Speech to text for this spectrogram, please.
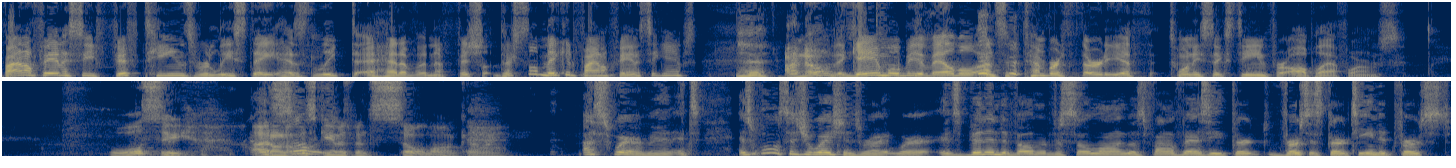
Final Fantasy 15's release date has leaked ahead of an official. They're still making Final Fantasy games. I know. The game will be available on September 30th, 2016, for all platforms. We'll see. I don't It's know. This game has been so long coming. I swear, man, it's it's one of those situations, right, where it's been in development for so long. It was Final Fantasy thir- versus 13 at first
